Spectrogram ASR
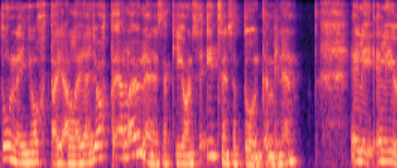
tunnejohtajalla ja johtajalla yleensäkin on se itsensä tunteminen – Eli, eli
